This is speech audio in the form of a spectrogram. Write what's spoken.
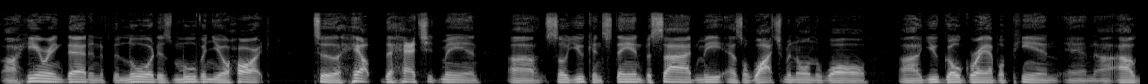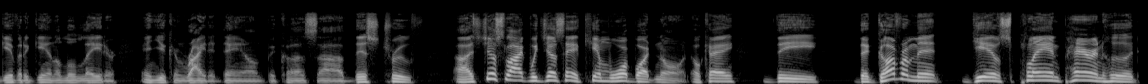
are hearing that and if the Lord is moving your heart to help the hatchet man uh, so you can stand beside me as a watchman on the wall. Uh, you go grab a pen, and uh, I'll give it again a little later, and you can write it down because uh, this truth. Uh, it's just like we just had Kim Warburton on. Okay, the the government gives Planned Parenthood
